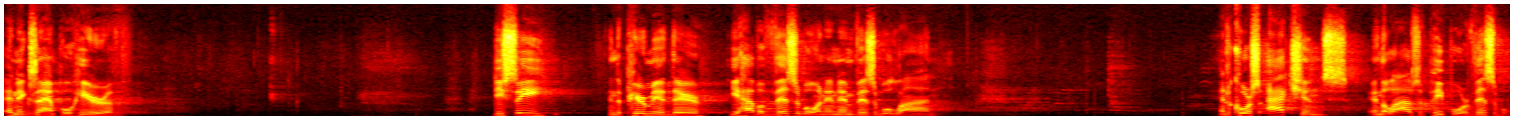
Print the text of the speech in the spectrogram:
an example here of. Do you see in the pyramid there, you have a visible and an invisible line? And of course, actions in the lives of people are visible.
